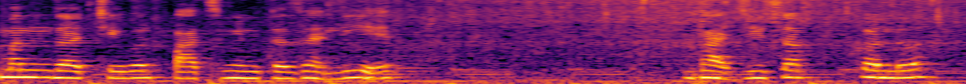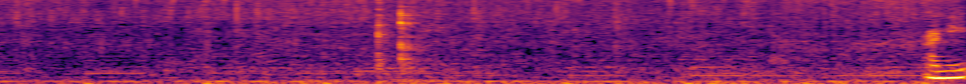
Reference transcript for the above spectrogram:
मंदाचेवर पाच मिनिटं झाली आहेत. भाजीचा कलर आणि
